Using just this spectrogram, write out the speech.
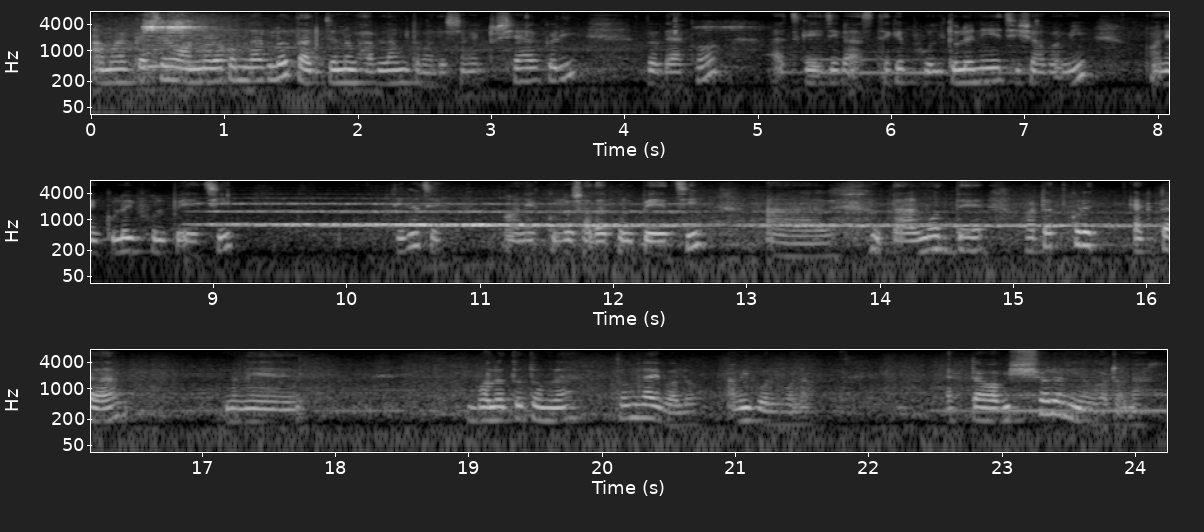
আমার কাছেও অন্যরকম লাগল, তার জন্য ভাবলাম তোমাদের সঙ্গে একটু শেয়ার করি। তো দেখো, আজকে এই যে গাছ থেকে ফুল তুলে নিয়েছি সব আমি, অনেকগুলোই ফুল পেয়েছি। ঠিক আছে? অনেকগুলো সাদা ফুল পেয়েছি। আর তার মধ্যে হঠাৎ করে একটা মানে বলো তো তোমরা, তোমরাই বলো, আমি বলব না। একটা অবিস্মরণীয় ঘটনা।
